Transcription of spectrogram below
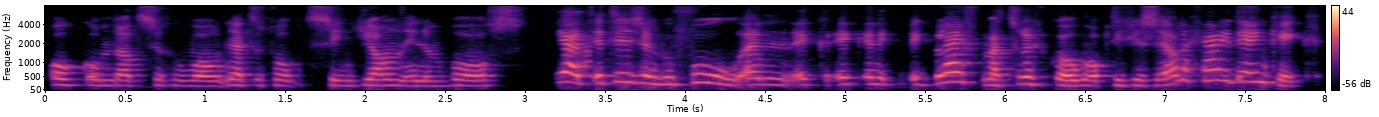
Ook omdat ze gewoon, net als bijvoorbeeld Sint-Jan in een bos, ja, het, is een gevoel. En, ik, ik, en ik, ik blijf maar terugkomen op die gezelligheid, denk ik.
